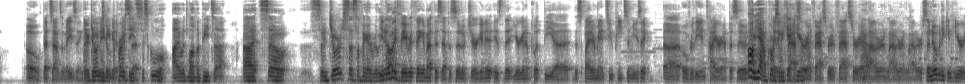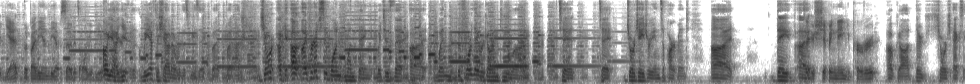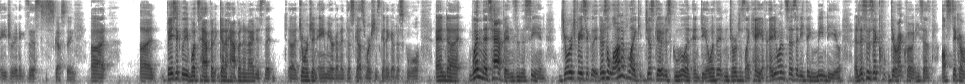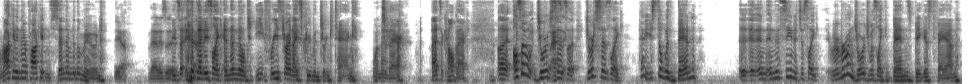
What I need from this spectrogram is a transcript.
Oh, that sounds amazing. They're donating the proceeds to school. I would love a pizza. Uh, so, so George says something I really You know, love. my favorite thing about this episode of Jergin It is that you're gonna put the uh, the Spider-Man Two pizza music uh, over the entire episode. Oh yeah, of course. We can't faster hear and it. faster and faster and louder and louder and louder. So nobody can hear it yet, but by the end of the episode, it's all you'll be able Oh to yeah, you, we have to shout over this music, but but uh, George. Okay, oh, I forgot to say one one thing, which is that uh, when before they were going to uh, to to George Adrian's apartment, uh, they Is uh, that your shipping name, you pervert? oh god, their George X Adrian exists. Disgusting. uh, uh, basically what's happen- gonna happen tonight is that uh, George and Amy are gonna discuss where she's gonna go to school. And uh, when this happens in the scene, George basically there's a lot of like just go to school and, and deal with it. And George is like, hey, if anyone says anything mean to you, and this is a qu- direct quote, he says, "I'll stick a rocket in their pocket and send them to the moon." Yeah, that is it. Yeah. then he's like, and then they'll eat freeze dried ice cream and drink Tang when they're there. That's a callback. Uh, also, George Classic. says, uh, George says like, "Hey, you still with Ben?" Uh, And in this scene, it's just like, remember when George was like Ben's biggest fan?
